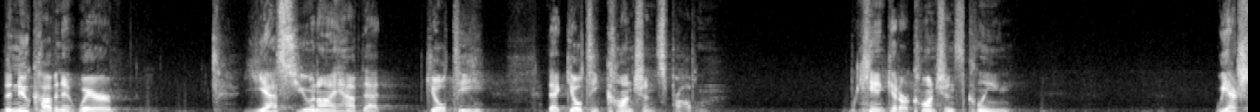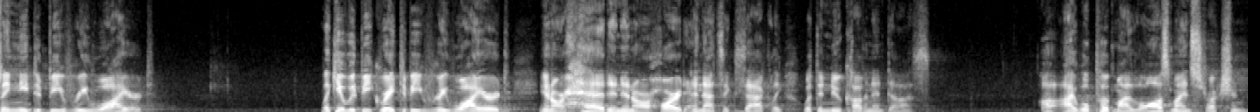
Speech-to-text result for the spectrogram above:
the new covenant where Yes, you and I have that guilty, that guilty conscience problem. We can't get our conscience clean. We actually need to be rewired. Like it would be great to be rewired in our head and in our heart, and that's exactly what the new covenant does. I will put my laws, my instruction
